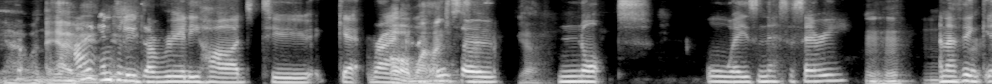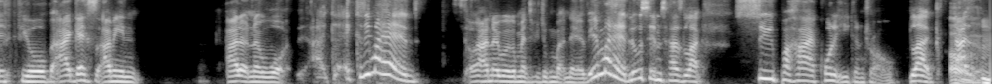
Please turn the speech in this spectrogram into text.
Yeah, weren't Yeah. I think interludes are really hard to get right. oh, and 100 also yeah. not always necessary. hmm And I think if you're, but I guess, I mean, I don't know what, because in my head, I know we're meant to be talking about NAO. In my head, Little Simz has like super high quality control. Like, Oh, that- yeah.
